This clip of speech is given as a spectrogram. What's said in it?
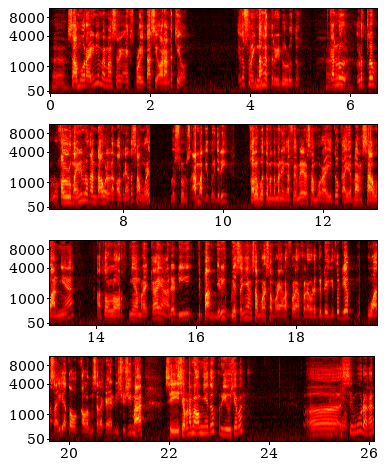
Hah. samurai ini memang sering eksploitasi orang kecil. Itu sering banget dari dulu tuh. Kan lu, lu, lu- kalau lu mainin lu kan tahu lah kalau ternyata samurai lurus-lurus amat gitu. Jadi kalau buat teman-teman yang nggak familiar, samurai itu kayak bangsawannya atau lordnya mereka yang ada di Jepang. Jadi biasanya yang samurai-samurai yang level-levelnya udah gede gitu dia menguasai atau kalau misalnya kayak di Tsushima si siapa nama omnya itu Ryu siapa? Eh, Shimura kan?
